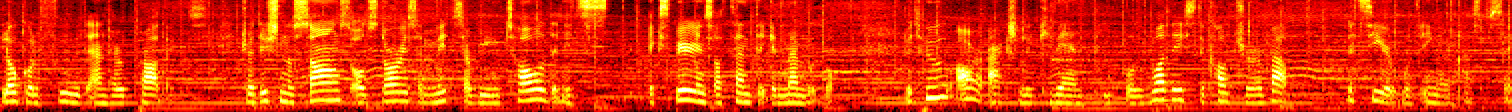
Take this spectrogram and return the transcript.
local food, and her products. Traditional songs, old stories, and myths are being told, and it's experience authentic and memorable. But who are actually Kven people? What is the culture about? Let's hear what Inger has to say.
